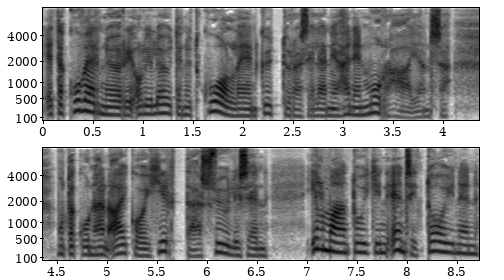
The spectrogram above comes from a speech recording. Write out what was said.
että kuvernööri oli löytänyt kuolleen kyttyräselän ja hänen murhaajansa, mutta kun hän aikoi hirttää syyllisen, ilmaantuikin ensin toinen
